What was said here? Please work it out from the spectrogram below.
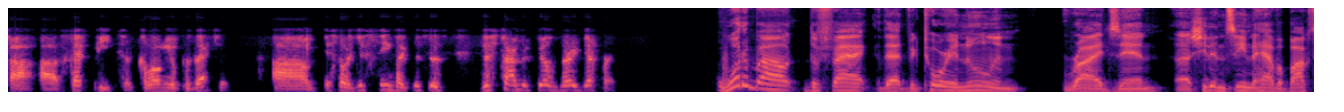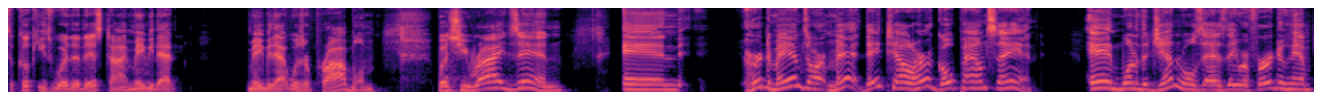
uh, uh, set piece, a colonial possession. Um, and so it just seems like this is this time it feels very different. What about the fact that Victoria Nuland rides in? Uh, she didn't seem to have a box of cookies with her this time. Maybe that maybe that was her problem, but she rides in and her demands aren't met. They tell her go pound sand. And one of the generals, as they refer to him,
